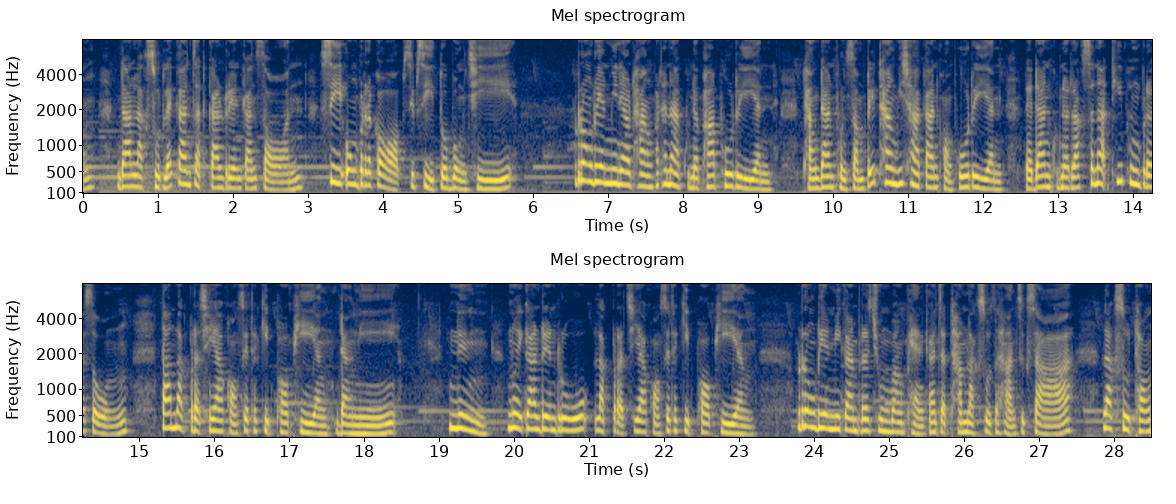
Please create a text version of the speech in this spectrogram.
2 ด้านหลักสูตรและการจัดการเรียนการสอน 4 องค์ประกอบ 14 ตัวบ่งชี้ โรงเรียนมีแนวทางพัฒนาคุณภาพผู้เรียน ทั้งด้านผลสำฤทธิ์ทางวิชาการของผู้เรียน และด้านคุณลักษณะที่พึงประสงค์ ตามหลักปรัชญาของเศรษฐกิจพอเพียง ดังนี้ 1. หน่วยการเรียนรู้หลักปรัชญาของเศรษฐกิจพอเพียง โรงเรียนมีการประชุมวางแผนการจัดทำหลักสูตรสถานศึกษา หลักสูตรท้อง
